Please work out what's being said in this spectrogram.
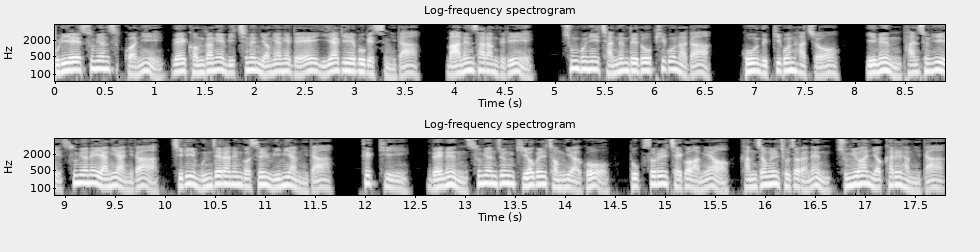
우리의 수면 습관이 왜 건강에 미치는 영향에 대해 이야기해 보겠습니다. 많은 사람들이 충분히 잤는데도 피곤하다, 고 느끼곤 하죠. 이는 단순히 수면의 양이 아니라 질이 문제라는 것을 의미합니다. 특히 뇌는 수면 중 기억을 정리하고 독소를 제거하며 감정을 조절하는 중요한 역할을 합니다.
